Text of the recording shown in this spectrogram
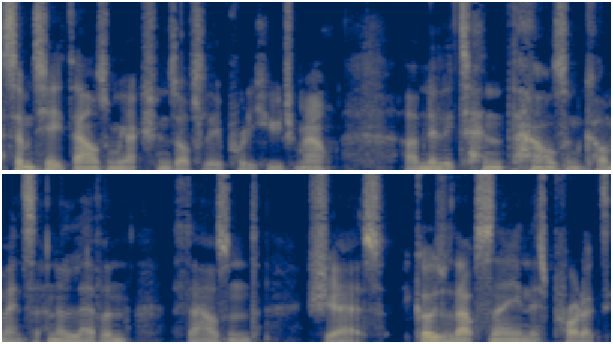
78,000 reactions, obviously a pretty huge amount. Um, nearly 10,000 comments and 11,000 shares. It goes without saying this product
